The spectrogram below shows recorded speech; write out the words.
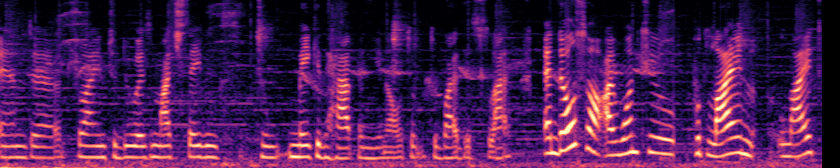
and uh, trying to do as much savings to make it happen you know to, to buy this flat. And also i want to put line light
